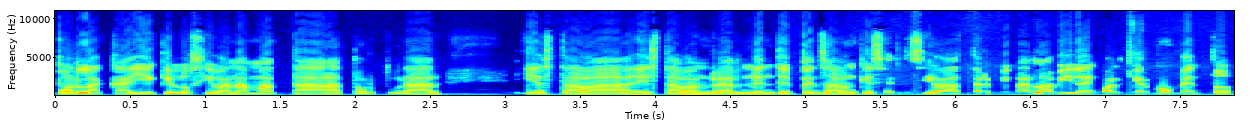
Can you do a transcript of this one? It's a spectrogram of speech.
por la calle que los iban a matar, a torturar y estaba, estaban realmente, pensaban que se les iba a terminar la vida en cualquier momento.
